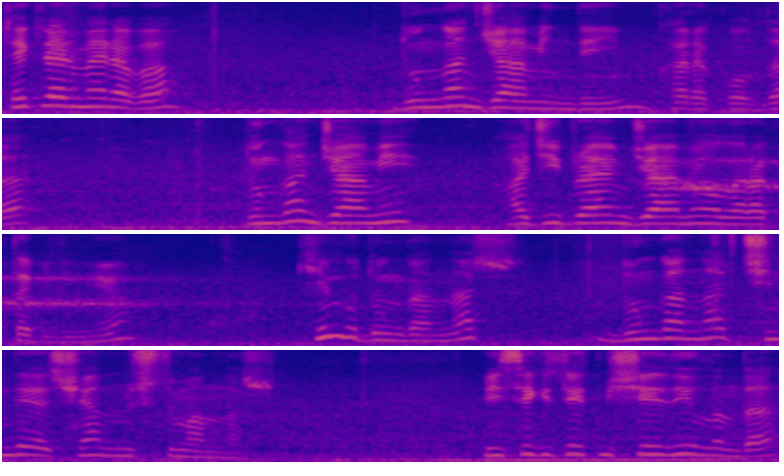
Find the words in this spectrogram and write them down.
Tekrar merhaba. Dungan Camii'ndeyim karakolda. Dungan Camii Hacı İbrahim Camii olarak da biliniyor. Kim bu Dunganlar? Dunganlar Çin'de yaşayan Müslümanlar. 1877 yılında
